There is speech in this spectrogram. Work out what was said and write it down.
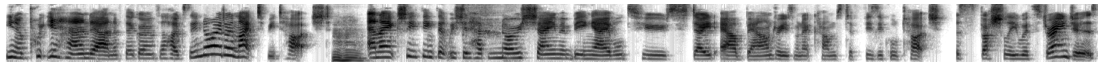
you know, put your hand out. And if they're going for the hugs, say, no, I don't like to be touched. Mhm. And I actually think that we should have no shame in being able to state our boundaries when it comes to physical touch, especially with strangers,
